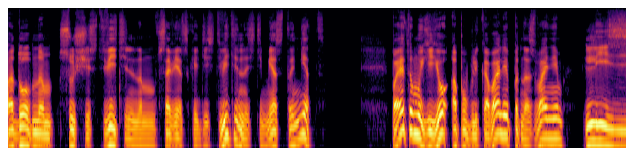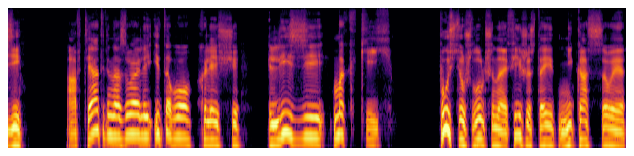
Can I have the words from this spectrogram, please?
подобном существительном в советской действительности места нет. Поэтому ее опубликовали под названием «Лиззи», а в театре назвали и того хлеще «Лиззи Маккей». Пусть уж лучше на афише стоит некассовое,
